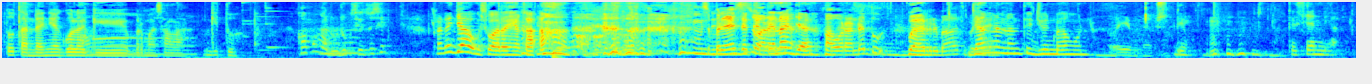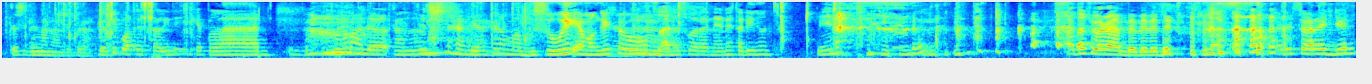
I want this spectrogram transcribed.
tuh tandanya gue lagi bermasalah gitu kamu nggak duduk situ sih Karena jauh suaranya kak. Sebenarnya sih aja. Power Anda tuh bar banget sebenarnya. Jangan nanti Jun bangun. Oh iya benar. Diam. Kasihan dia. Terus gimana Libra? berarti podcast kali ini kayak pelan Emang ada Biasa sama Bu Sui emang gitu. Terus ada suara nenek tadi Nun Iya. ada suara bebe bebe. Ada suara Jun.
